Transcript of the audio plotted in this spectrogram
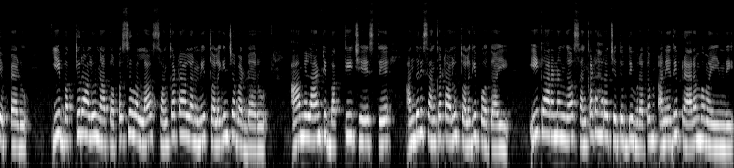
చెప్పాడు ఈ భక్తురాలు నా తపస్సు వల్ల సంకటాలన్నీ తొలగించబడ్డారు. ఆమె లాంటి భక్తి చేస్తే అందరి సంకటాలు తొలగిపోతాయి. ఈ కారణంగా సంకటహర చతుర్థి వ్రతం అనేది ప్రారంభమైంది.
